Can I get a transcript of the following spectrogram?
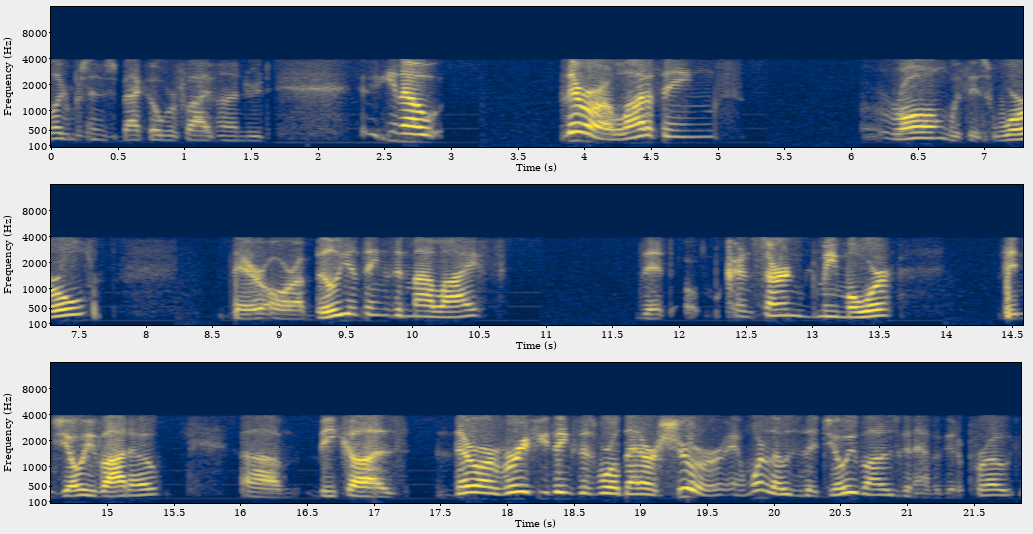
slugging percentage is back over 500. You know, there are a lot of things wrong with this world. There are a billion things in my life that concerned me more than Joey Votto um, because there are very few things in this world that are sure, and one of those is that Joey Votto is going to have a good approach,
